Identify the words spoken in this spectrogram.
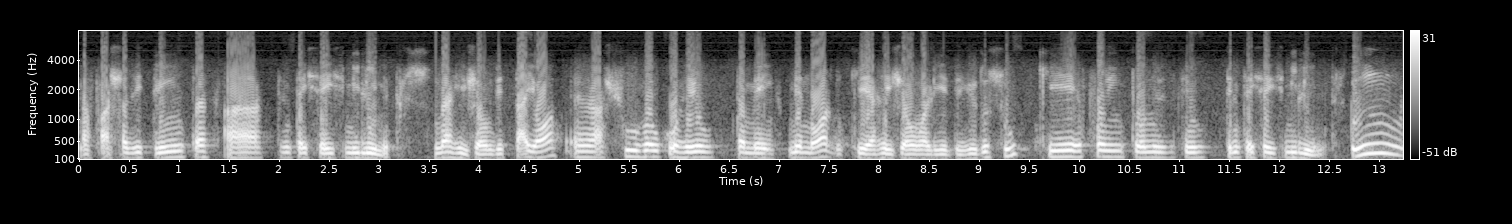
na faixa de 30 a 36 milímetros. Na região de Taió, eh, a chuva ocorreu também menor do que a região ali do Rio do Sul, que foi em torno de 36 milímetros. Em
